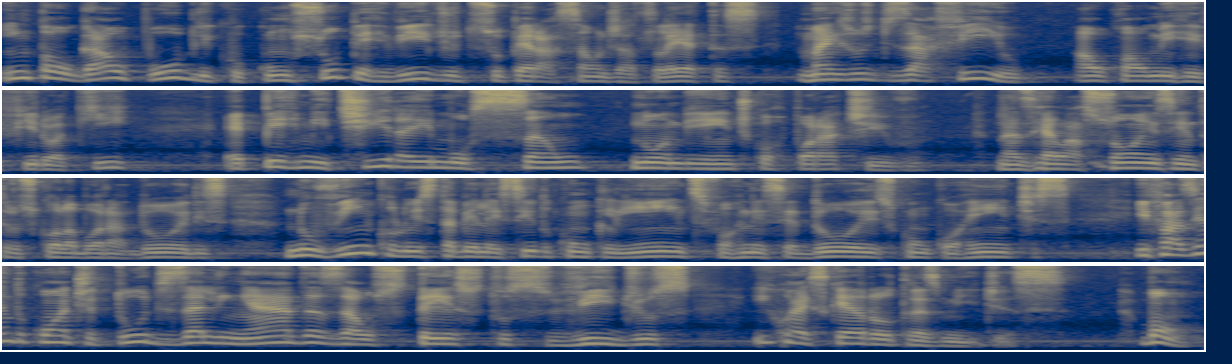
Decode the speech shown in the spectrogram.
empolgar o público com um super vídeo de superação de atletas, mas o desafio ao qual me refiro aqui é permitir a emoção no ambiente corporativo, nas relações entre os colaboradores, no vínculo estabelecido com clientes, fornecedores, concorrentes e fazendo com atitudes alinhadas aos textos, vídeos e quaisquer outras mídias. Bom,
